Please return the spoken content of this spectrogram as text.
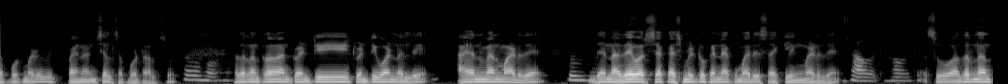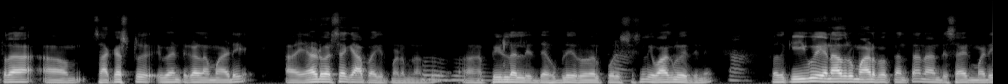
ಸಪೋರ್ಟ್ ಮಾಡಿ ವಿತ್ ಫೈನಾನ್ಷಿಯಲ್ ಸಪೋರ್ಟ್ ಆಲ್ಸೋ ಅದರ ನಂತರ ನಾನು ಟ್ವೆಂಟಿ ಟ್ವೆಂಟಿ ಒನ್ನಲ್ಲಿ ಐರನ್ ಮ್ಯಾನ್ ಮಾಡಿದೆ. ದೆನ್ ಅದೇ ವರ್ಷ ಕಾಶ್ಮೀರ್ ಟು ಕನ್ಯಾಕುಮಾರಿ ಸೈಕ್ಲಿಂಗ್ ಮಾಡಿದೆ ಸೊ ಅದರ ನಂತರ ಸಾಕಷ್ಟು ಇವೆಂಟ್ಗಳನ್ನ ಮಾಡಿ ಎರಡು ವರ್ಷ ಗ್ಯಾಪ್ ಆಗಿತ್ತು ಮೇಡಮ್ ನಂದು. ಫೀಲ್ಡಲ್ಲಿದ್ದೆ ಹುಬ್ಳಿ ರೂರಲ್ ಪೊಲೀಸ್. ಸ್ಟೇಷನ್ ಇವಾಗಲೂ ಇದ್ದೀನಿ. ಸೊ ಅದಕ್ಕೆ ಈಗಲೂ ಏನಾದರೂ ಮಾಡಬೇಕಂತ ನಾನು ಡಿಸೈಡ್ ಮಾಡಿ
